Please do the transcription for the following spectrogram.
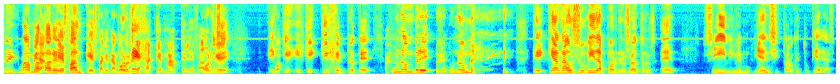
eh, va Pues a matar elefantes. esta que tampoco Pues es- deja que mate elefantes. Porque-. Es que, es que, ¿qué ejemplo te.? Un hombre, un hombre que, que ha dado su vida por nosotros, ¿eh? Sí, vive muy bien, sí, todo lo que tú quieras.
